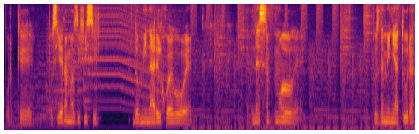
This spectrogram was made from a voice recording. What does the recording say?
porque, pues sí era más difícil dominar el juego en, en ese modo de, pues de miniatura.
